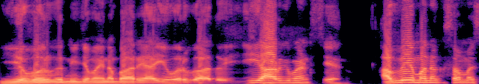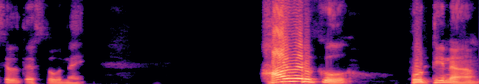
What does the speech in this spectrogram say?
ఎవరు నిజమైన భార్య ఎవరు కాదు ఈ ఆర్గ్యుమెంట్స్ చేయను. అవే మనకు సమస్యలు తెస్తూ ఉన్నాయి. హాగరుకు పుట్టిన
